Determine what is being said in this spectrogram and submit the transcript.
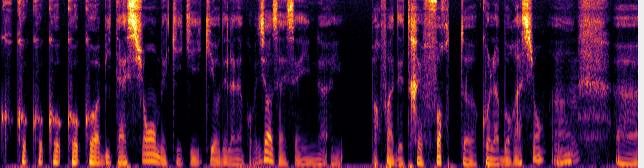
co- co- co- co- cohabitation, mais qui, qui, qui est au-delà d'un compétition, c'est une, une- parfois des très fortes euh, collaborations, hein, Mhm. euh,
